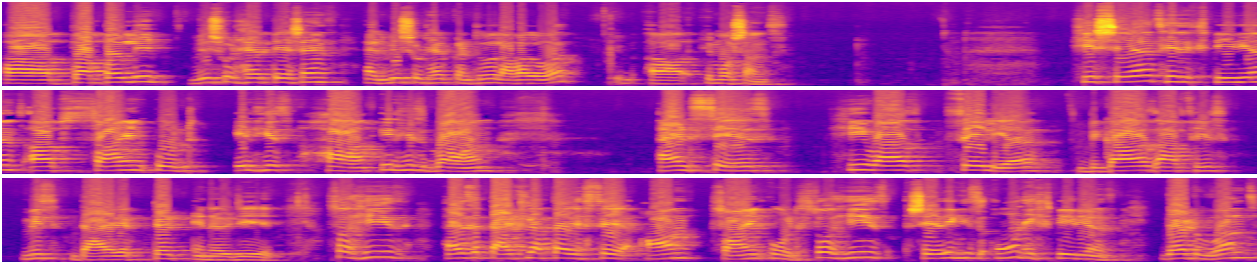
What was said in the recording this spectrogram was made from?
uh, properly we should have patience and we should have control over our uh, emotions. He shares his experience of sawing wood in his home in his barn and says he was failure because of his misdirected energy. So he is as the title of the essay on sawing wood so he is sharing his own experience that once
